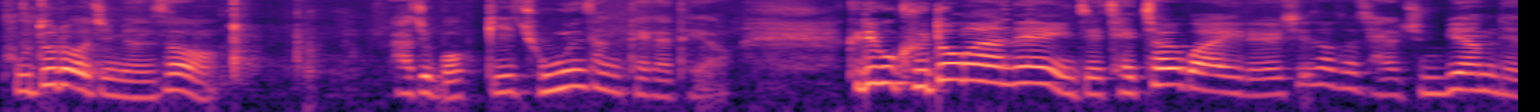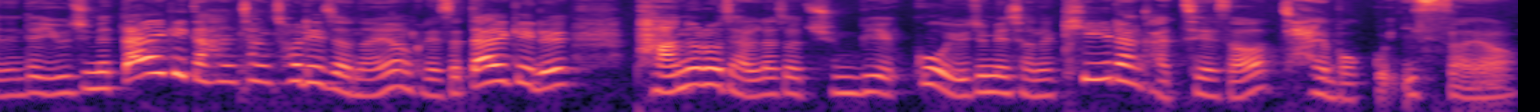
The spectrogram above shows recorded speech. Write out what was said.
부드러워지면서 아주 먹기 좋은 상태가 돼요. 그리고 그동안에 이제 제철 과일을 씻어서 잘 준비하면 되는데 요즘에 딸기가 한창 철이잖아요. 그래서 딸기를 반으로 잘라서 준비했고 요즘에 저는 키위랑 같이 해서 잘 먹고 있어요.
